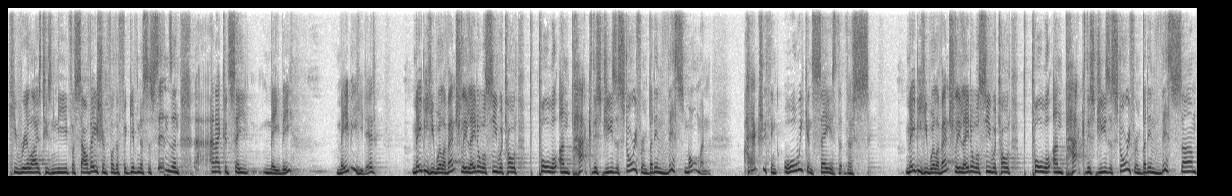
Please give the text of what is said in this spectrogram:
he realized his need for salvation, for the forgiveness of sins. And, and I could say, maybe, maybe he did. Maybe he will eventually. Later, we'll see, we're told Paul will unpack this Jesus story for him. But in this moment, I actually think all we can say is that there's maybe he will eventually. Later, we'll see, we're told Paul will unpack this Jesus story for him. But in this psalm,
